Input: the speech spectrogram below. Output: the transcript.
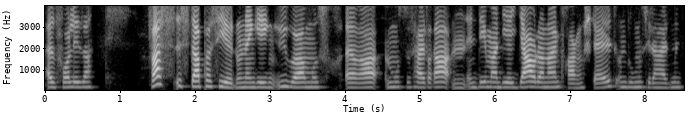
also Vorleser, was ist da passiert? Und dein Gegenüber muss, äh, muss es halt raten, indem man dir Ja- oder Nein-Fragen stellt und du musst sie dann halt mit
